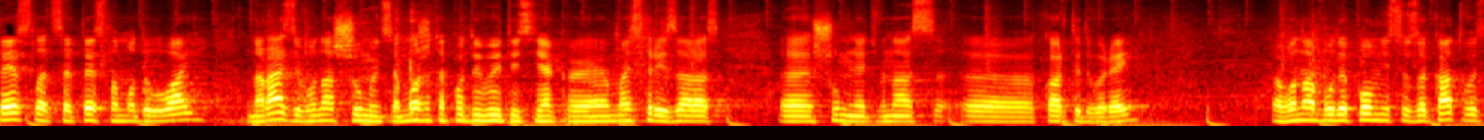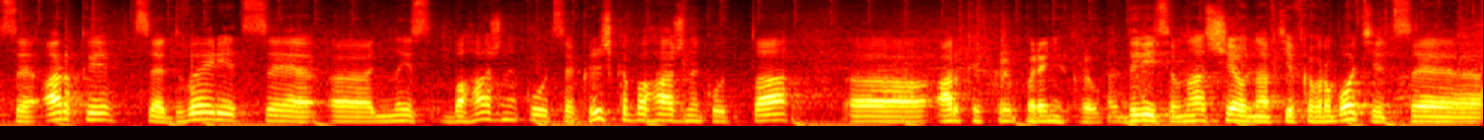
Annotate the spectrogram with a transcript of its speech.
Tesla, це Tesla Model Y. Наразі вона шумиться. Можете подивитись, як е, майстри зараз шумлять в нас карти дверей. Вона буде повністю закатуватися. Це арки, це двері, це е, низ багажнику, це кришка багажнику та е, арки передніх крил. Дивіться, у нас ще одна автівка в роботі. Це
